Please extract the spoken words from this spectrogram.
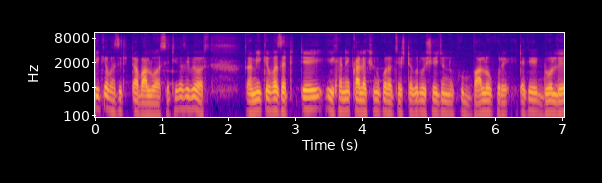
এই ক্যাপাসিটিটা ভালো আছে, ঠিক আছে বিভার্স তো আমি এই ক্যাপাসিটিটাই এখানে কালেকশন করার চেষ্টা করব, সেই জন্য খুব ভালো করে এটাকে ডলে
